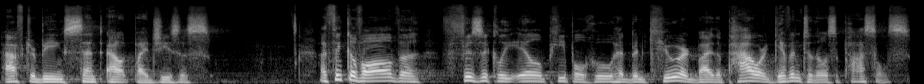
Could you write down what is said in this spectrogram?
after being sent out by Jesus. I think of all the physically ill people who had been cured by the power given to those apostles.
